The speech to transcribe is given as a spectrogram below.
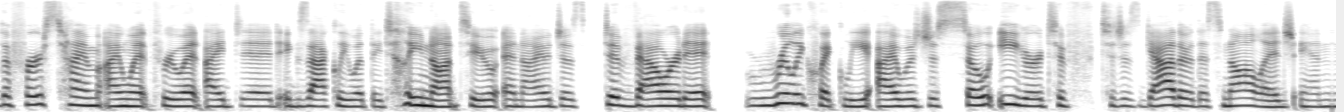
the first time I went through it, I did exactly what they tell you not to, and I just devoured it really quickly. I was just so eager to to just gather this knowledge and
